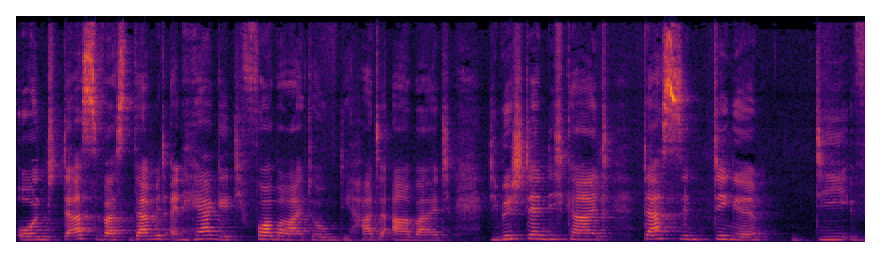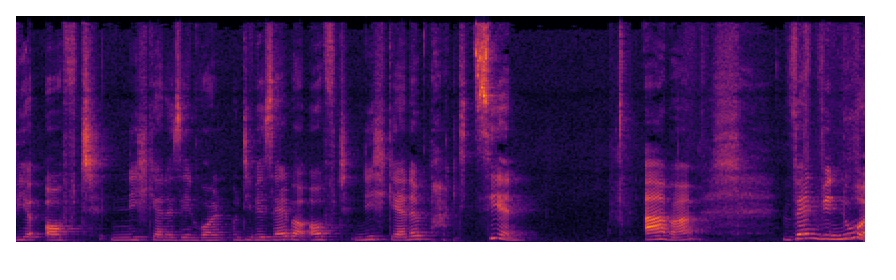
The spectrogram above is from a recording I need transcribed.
Und das, was damit einhergeht, die Vorbereitung, die harte Arbeit, die Beständigkeit, das sind Dinge, die wir oft nicht gerne sehen wollen und die wir selber oft nicht gerne praktizieren. Aber wenn wir nur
